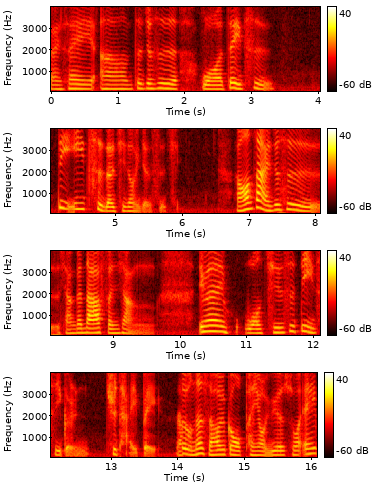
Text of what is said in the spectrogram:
对，所以嗯，这就是我这一次第一次的其中一件事情。然后再来就是想跟大家分享，因为我其实是第一次一个人去台北，然后我那时候就跟我朋友约说，哎，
